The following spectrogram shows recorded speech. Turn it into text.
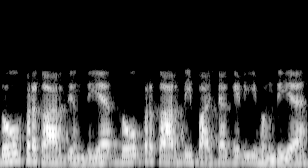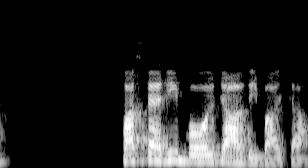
ਦੋ ਪ੍ਰਕਾਰ ਦੀ ਹੁੰਦੀ ਹੈ। ਦੋ ਪ੍ਰਕਾਰ ਦੀ ਭਾਸ਼ਾ ਕਿਹੜੀ ਹੁੰਦੀ ਹੈ? ਫਸਟ ਹੈ ਜੀ ਬੋਲਚਾਲ ਦੀ ਭਾਸ਼ਾ।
